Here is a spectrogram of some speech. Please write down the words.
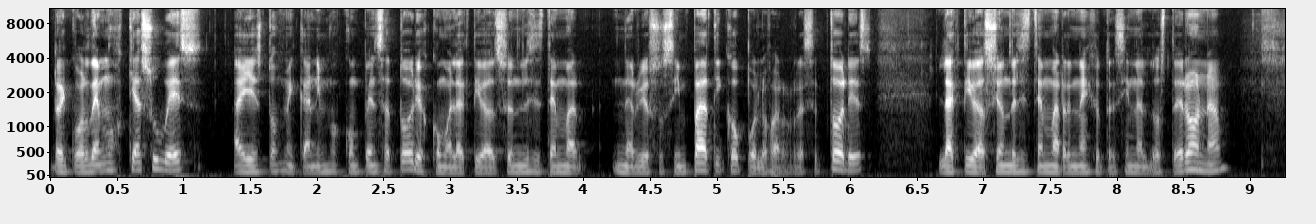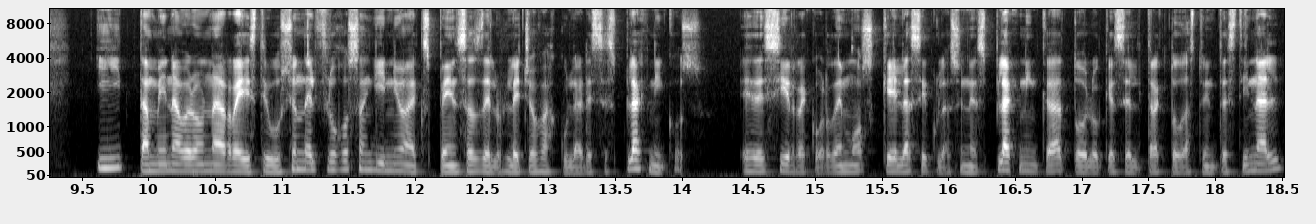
Recordemos que a su vez hay estos mecanismos compensatorios como la activación del sistema nervioso simpático por los receptores, la activación del sistema renina-angiotensina-aldosterona y también habrá una redistribución del flujo sanguíneo a expensas de los lechos vasculares esplácnicos. Es decir, recordemos que la circulación esplácnica, todo lo que es el tracto gastrointestinal,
